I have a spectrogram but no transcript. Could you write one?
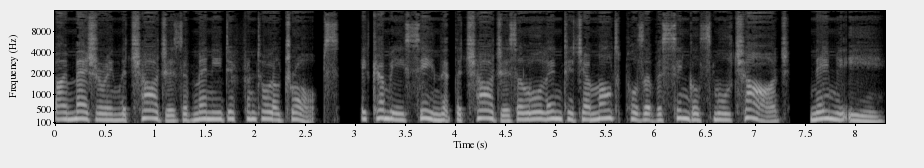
By measuring the charges of many different oil drops, it can be seen that the charges are all integer multiples of a single small charge, namely E.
